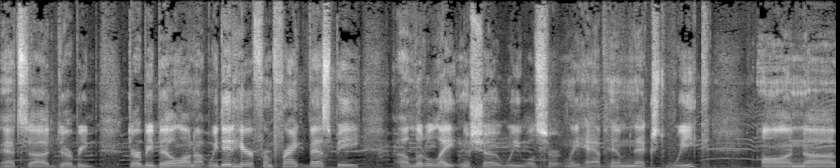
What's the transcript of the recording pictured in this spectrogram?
That's uh, Derby Derby Bill on. We did hear from Frank Vespe a little late in the show. We will certainly have him next week on uh,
